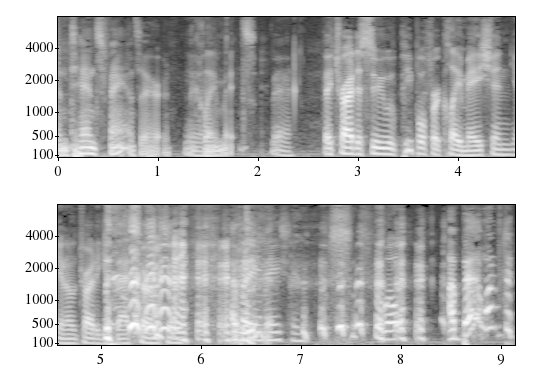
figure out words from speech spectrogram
intense fans. I heard the Yeah. Claymates. Yeah. They tried to sue people for claymation, you know, try to get that term too. Claymation. Well, I bet one of the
